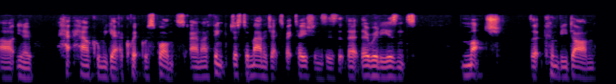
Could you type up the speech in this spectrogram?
uh, you know how can we get a quick response? And i think just to manage expectations is that there, there really isn't much that can be done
